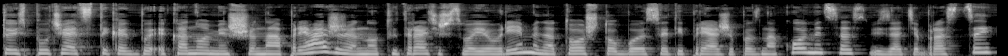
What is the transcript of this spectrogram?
То есть, получается, ты как бы экономишь на пряже, но ты тратишь свое время на то, чтобы с этой пряжей познакомиться, связать образцы,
